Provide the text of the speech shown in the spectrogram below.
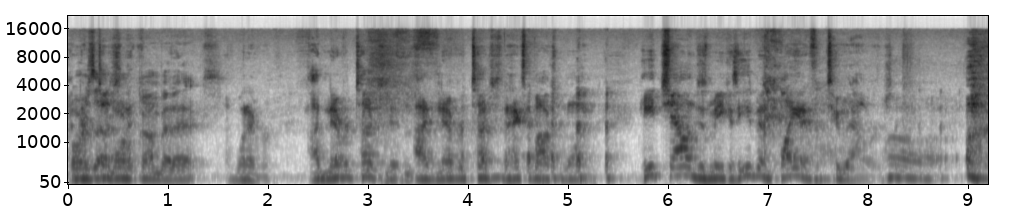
I've Or never is that touched Mortal it. Kombat X? Whatever. I'd never touched it. I'd never touched an Xbox One. He challenges me because he's been playing it for two hours. Oh.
